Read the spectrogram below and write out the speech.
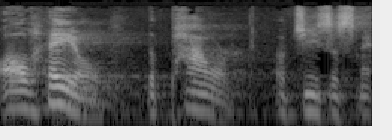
All hail the power of Jesus' name.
